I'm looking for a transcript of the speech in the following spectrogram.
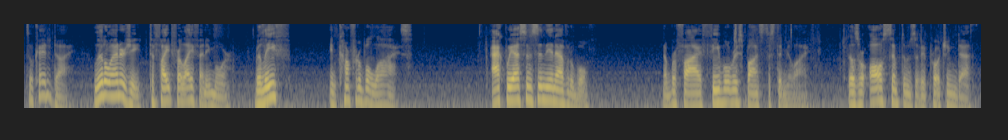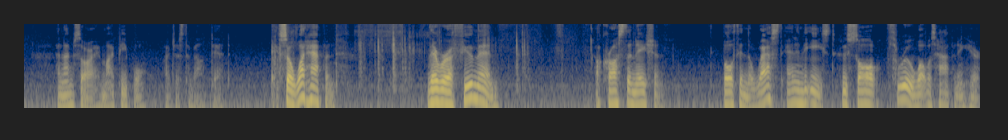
It's okay to die. Little energy to fight for life anymore. Belief in comfortable lies. Acquiescence in the inevitable. Number five, feeble response to stimuli. Those are all symptoms of approaching death. And I'm sorry, my people are just about dead. So, what happened? There were a few men across the nation, both in the West and in the East, who saw through what was happening here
